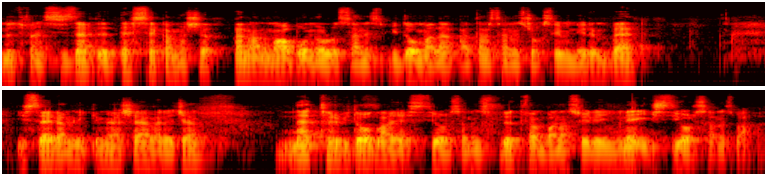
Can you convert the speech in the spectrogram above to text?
Lütfen sizler de destek amaçlı kanalıma abone olursanız, videoma like atarsanız çok sevinirim ve Instagram linkimi aşağıya vereceğim. Ne tür videolar istiyorsanız lütfen bana söyleyin. Ne istiyorsanız bakın.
